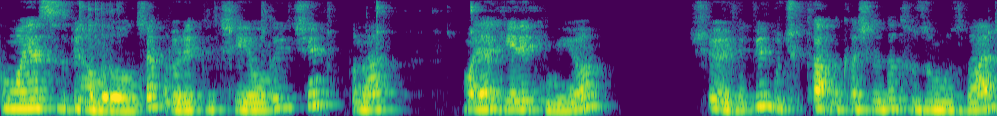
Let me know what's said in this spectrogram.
Bu mayasız bir hamur olacak. Böreklik şey olduğu için buna maya gerekmiyor. Şöyle bir buçuk tatlı kaşığı da tuzumuz var.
